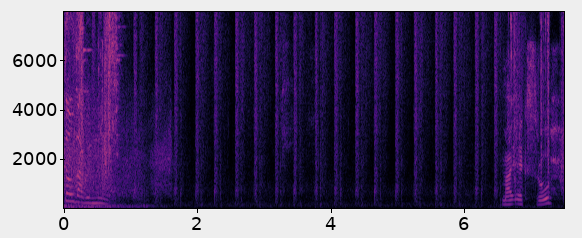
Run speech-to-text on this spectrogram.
Sova removed. معي اكس روح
